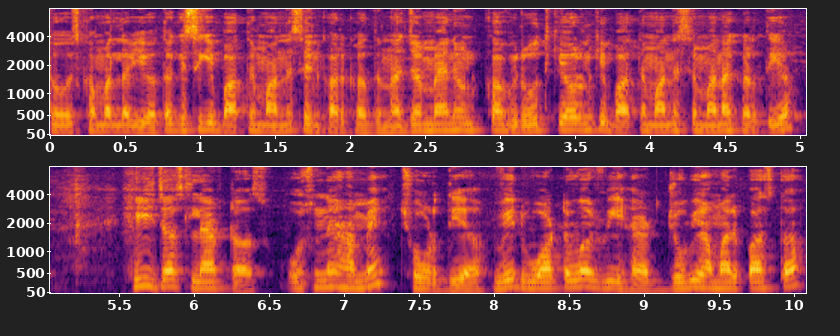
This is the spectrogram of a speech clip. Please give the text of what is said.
तो इसका मतलब ये होता है, किसी की बातें मानने से इनकार कर देना। जब मैंने उनका विरोध किया और उनकी बातें मानने से मना कर दिया ही जस्ट लेफ़्ट अस उसने हमें छोड़ दिया। विद वॉट एवर वी हैड जो भी हमारे पास था,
